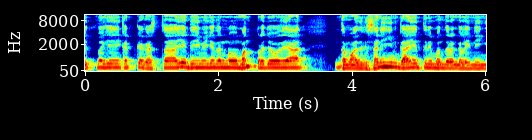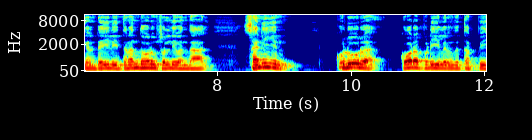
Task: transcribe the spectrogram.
வித்மகே கட்க கஸ்தாய தீமிக தன்னோ மந்த் பிரஜோதயாத் இந்த மாதிரி சனியின் காயத்ரி மந்திரங்களை நீங்கள் டெய்லி தினந்தோறும் சொல்லி வந்தால் சனியின் கொடூர கோரப்பிடியிலிருந்து தப்பி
